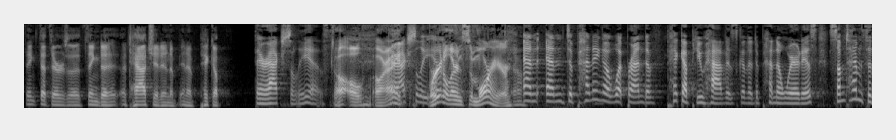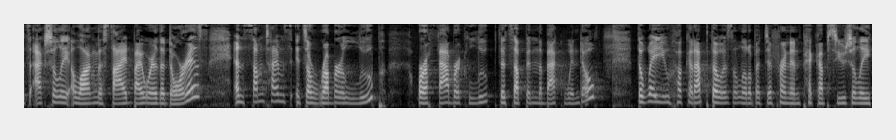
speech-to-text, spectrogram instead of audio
think that there's a thing to attach it in a in a pickup. There actually is. Uh oh. All right. actually We're going to learn some more here. And and depending on what brand of pickup you have is going to depend on where it is. Sometimes it's actually along the side by where the door is, and sometimes it's a rubber loop or a fabric loop that's up in the back window. The way you hook it up though is a little bit different in pickups usually.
